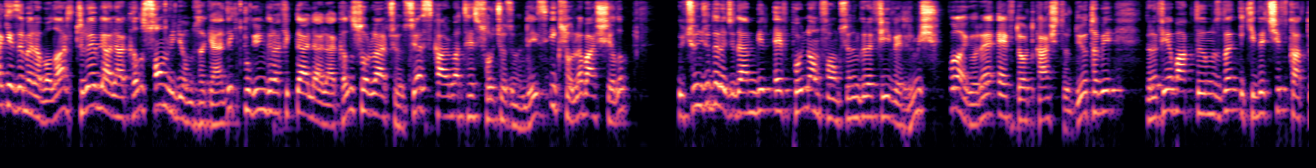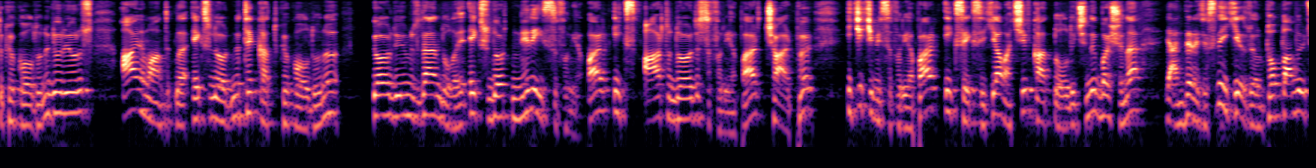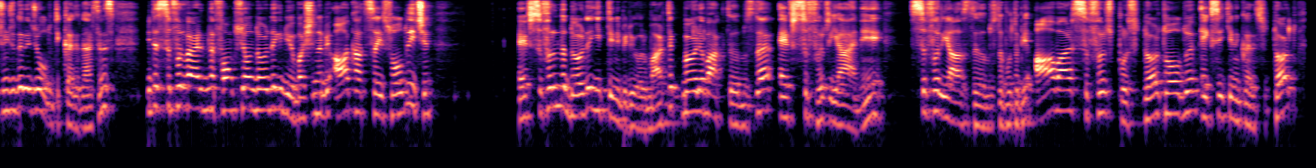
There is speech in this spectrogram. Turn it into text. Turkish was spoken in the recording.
Herkese merhabalar. Türevle alakalı son videomuza geldik. Bugün grafiklerle alakalı sorular çözeceğiz. Karma test soru çözümündeyiz. İlk soruyla başlayalım. Üçüncü dereceden bir f polinom fonksiyonun grafiği verilmiş. Buna göre f4 kaçtır diyor. Tabi grafiğe baktığımızda 2'de çift katlı kök olduğunu görüyoruz. Aynı mantıkla eksi 4'ün de tek katlı kök olduğunu gördüğümüzden dolayı eksi 4 nereyi sıfır yapar? x artı 4'ü sıfır yapar çarpı 2 kimi sıfır yapar? x eksi 2 ama çift katlı olduğu için de başına yani derecesine 2 yazıyorum. Toplamda 3. derece oldu dikkat ederseniz. Bir de sıfır verdiğimde fonksiyon 4'e gidiyor. Başında bir a katsayısı olduğu için F0'ın da 4'e gittiğini biliyorum artık. Böyle baktığımızda F0 yani 0 yazdığımızda burada bir A var. 0 burası 4 oldu. Eksi 2'nin karesi 4.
